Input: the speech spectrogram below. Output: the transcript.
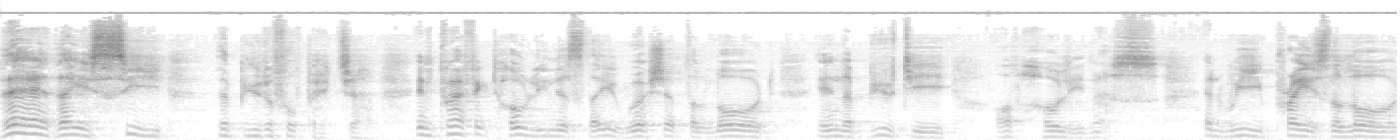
there they see the beautiful picture. In perfect holiness, they worship the Lord in the beauty of holiness. And we praise the Lord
